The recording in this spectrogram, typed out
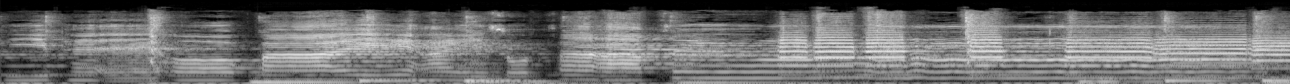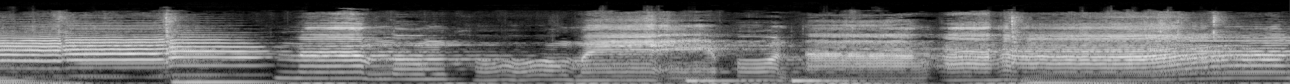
ที่แผ่ออกไปให้สุดทราบซึ้ง ของแม่ป้อนต่างอาหาร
